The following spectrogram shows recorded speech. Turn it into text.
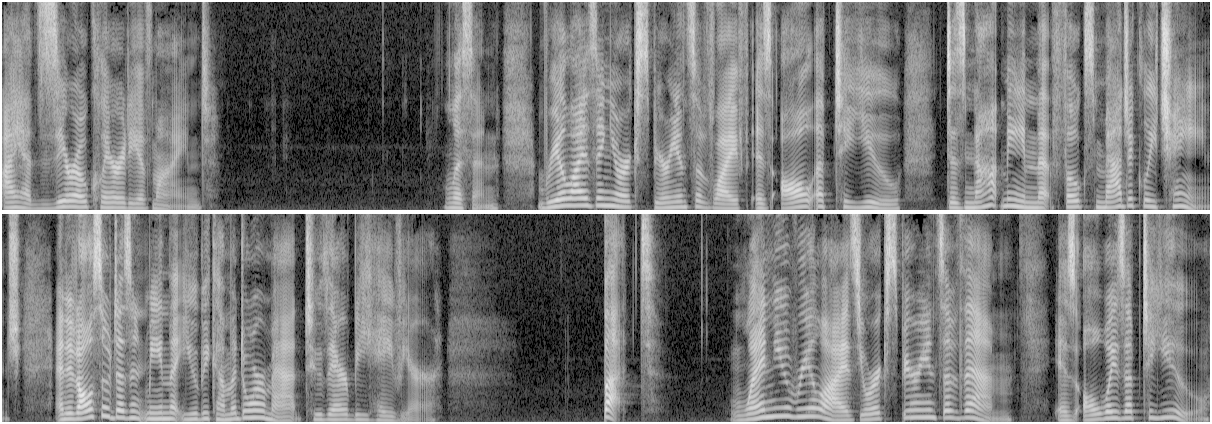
I had zero clarity of mind. Listen, realizing your experience of life is all up to you does not mean that folks magically change, and it also doesn't mean that you become a doormat to their behavior. But when you realize your experience of them is always up to you,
